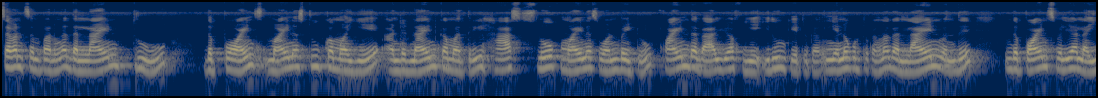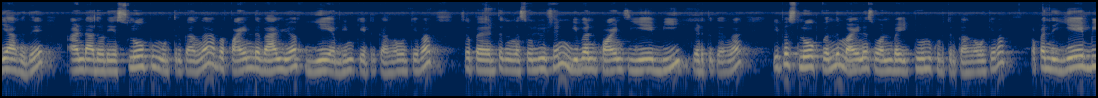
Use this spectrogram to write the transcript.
செவன்த் செம் பாருங்கள் the line through the points minus 2 comma a and 9 comma 3 has slope minus 1 by 2 find the value of A இதுவும் கேட்டிருக்காங்க. இங்கே என்ன கொடுத்துருக்காங்கன்னா த லைன் வந்து இந்த பாயிண்ட்ஸ் வழியாக லை ஆகுது. அண்ட் அதோடைய ஸ்லோப்பும் கொடுத்துருக்காங்க. அப்போ find the value of A அப்படின்னு கேட்டிருக்காங்க. ஓகேவா ஸோ இப்போ எடுத்துக்கோங்க. சொல்யூஷன் கிவன் பாயிண்ட்ஸ் ஏபி எடுத்துக்கோங்க. இப்போ ஸ்லோப் வந்து மைனஸ் ஒன் பை டூன்னு கொடுத்துருக்காங்க. ஓகேவா அப்போ இந்த ஏபி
